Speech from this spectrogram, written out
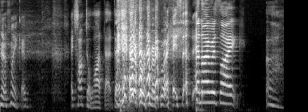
I'm like, I, I talked a lot that day. I don't remember what I said. And I was like, Oh,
